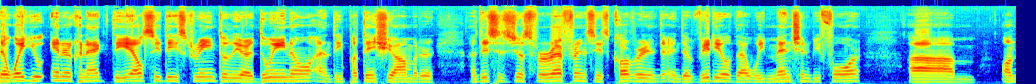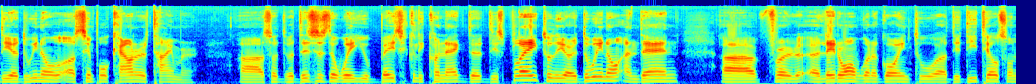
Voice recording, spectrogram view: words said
the way you interconnect the LCD screen to the Arduino and the potentiometer. And this is just for reference. It's covered in the, in the video that we mentioned before um, on the Arduino uh, simple counter timer. Uh, so th this is the way you basically connect the display to the Arduino and then uh, for uh, later on we're going to go into uh, the details on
